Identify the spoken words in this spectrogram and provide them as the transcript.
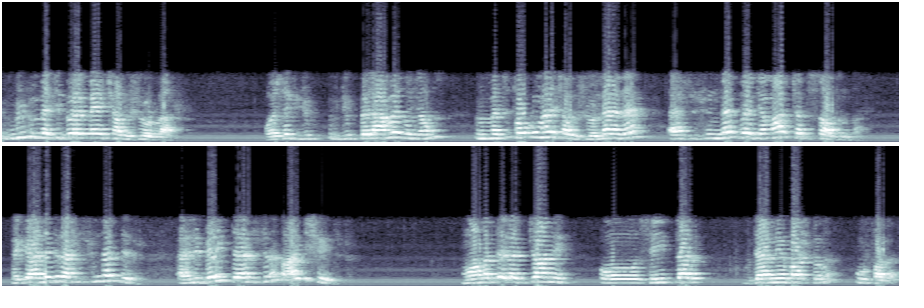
ümmeti bölmeye çalışıyorlar. Oysa ki Cüb- Cübbeli Ahmet hocamız ümmeti toplamaya çalışıyor. Nerede? Ehl-i sünnet ve cemaat çatısı altında. Peki ehlidir, ehl-i sünnet nedir? Ehl-i beyt de ehl-i sünnet aynı şeydir. Muhammed El-Eccani o Seyitler Derneği Başkanı Urfa'da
